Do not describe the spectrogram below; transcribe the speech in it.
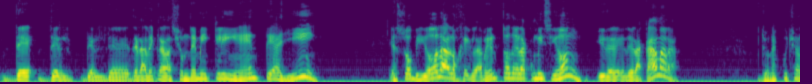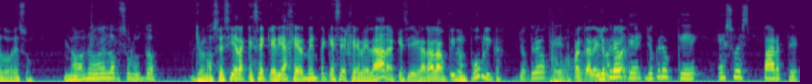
de, del- del- de- de la declaración de mi cliente allí? Eso viola los reglamentos de la comisión y de, de la Cámara. Yo no he escuchado eso. No, no, en lo absoluto. Yo no sé si era que se quería realmente que se revelara, que se llegara a la opinión pública. Yo creo que de yo creo parte. que yo creo que eso es parte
